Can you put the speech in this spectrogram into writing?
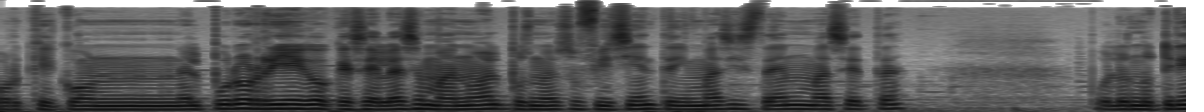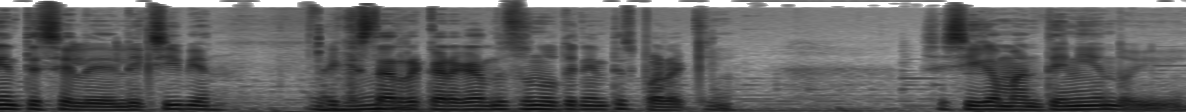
porque con el puro riego que se le hace manual pues no es suficiente y más si está en maceta pues los nutrientes se le, exhiben hay que estar recargando esos nutrientes para que se siga manteniendo y,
